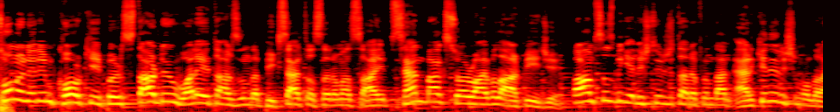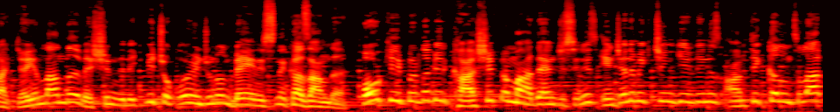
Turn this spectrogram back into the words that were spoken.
Son önerim Core Keeper, Stardew Valley tarzında piksel tasarıma sahip Sandbox Survival RPG. Bağımsız bir geliştirici tarafından erken erişim olarak yayınlandı ve şimdilik birçok oyuncunun beğenisini kazandı. Core Keeper'da bir kaşif ve madencisiniz. İncelemek için girdiğiniz antik kalıntılar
